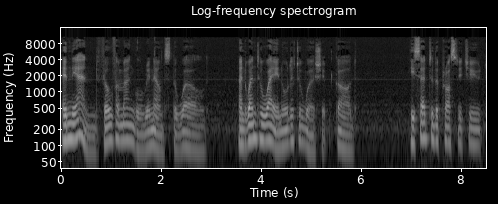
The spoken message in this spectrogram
In the end, Vilvamangal renounced the world and went away in order to worship God. He said to the prostitute,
